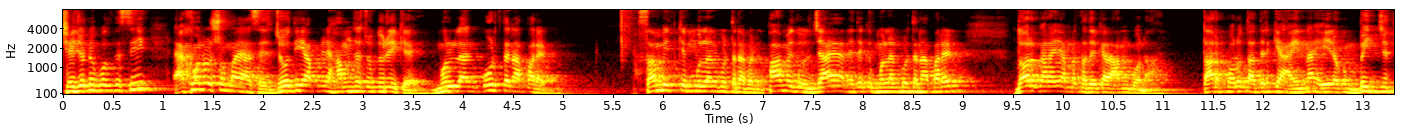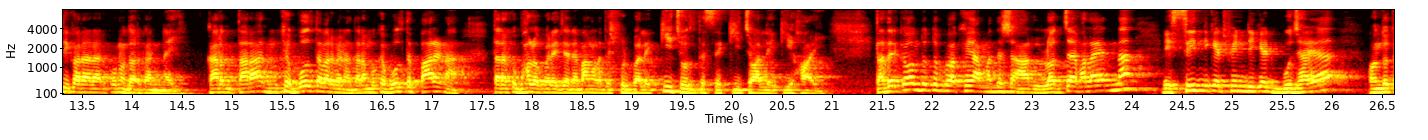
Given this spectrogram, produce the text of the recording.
সেই জন্য বলতেছি, এখনও সময় আছে, যদি আপনি হামজা চৌধুরীকে মূল্যায়ন করতে না পারেন, সামিদকে মূল্যায়ন করতে না পারেন, ফাহমেদুল জায়ান এদেরকে মূল্যায়ন করতে না পারেন, দরকার হয় আমরা তাদেরকে আনব না। তারপরও তাদেরকে আইনা এইরকম বেজ্জতি করার আর কোনো দরকার নাই। কারণ তারা মুখে বলতে পারবে না, তারা মুখে বলতে পারে না, তারা খুব ভালো করে জানে বাংলাদেশ ফুটবলে কি চলতেছে, কি চলে, কি হয়। তাদেরকে অন্তত পক্ষে আমাদের আর লজ্জায় ফেলায়েন না, এই সিন্ডিকেট ফিন্ডিকেট বুঝায়া অন্তত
